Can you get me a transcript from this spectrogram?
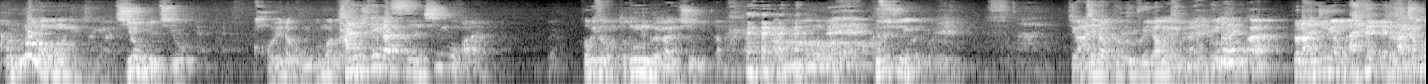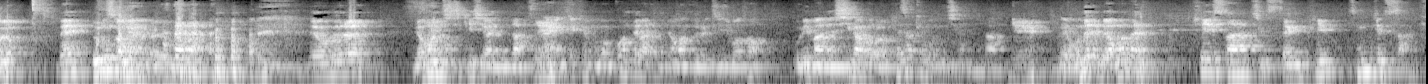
얼마나 엉망진창이야. 지옥이에요, 지옥. 거의 다 공부만 하고. 단태가 쓴 알아요? 거기서 보면 도둑놈들 가는 지옥이 있단 말이야. 아, 그 수준이거든, 거의. 지금 아니라고 극구 부인하고 있습니다. 이거 해볼까요? 별로 안 중요한 거 애들 안 쳤고요. 네. 의문감이 하는 거예요. 네, 오늘은 명언 뒤집기 시간입니다. 네. 세상에 깨켜먹은 꼰대 같은 명언들을 뒤집어서 우리만의 시각으로 해석해보는 시간입니다. 예. 네, 오늘의 명언은 필사, 즉생, 필, 생즉사.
